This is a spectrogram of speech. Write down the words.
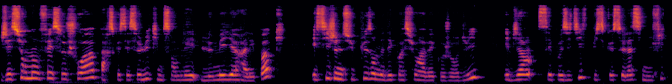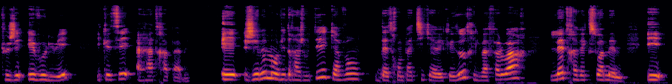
j'ai sûrement fait ce choix parce que c'est celui qui me semblait le meilleur à l'époque, et si je ne suis plus en adéquation avec aujourd'hui, eh bien c'est positif puisque cela signifie que j'ai évolué et que c'est rattrapable. Et j'ai même envie de rajouter qu'avant d'être empathique avec les autres, il va falloir l'être avec soi-même. Et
